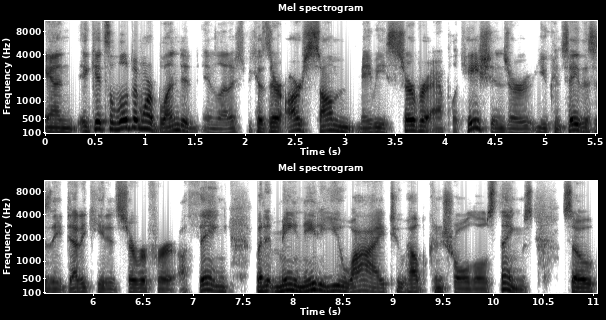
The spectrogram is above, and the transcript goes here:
And it gets a little bit more blended in linux because there are some maybe server applications or you can say this is a dedicated server for a thing but it may need a ui to help control those things. So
